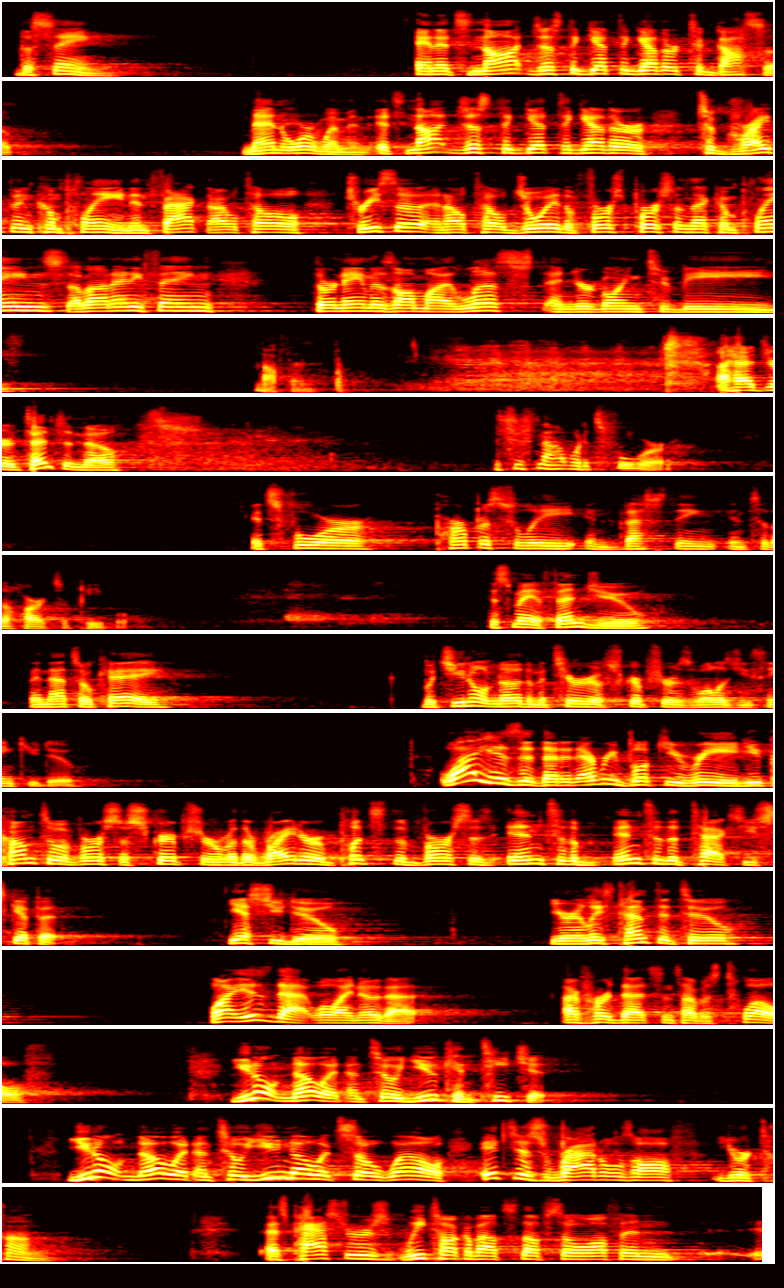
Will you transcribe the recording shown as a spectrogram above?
the same. And it's not just to get together to gossip, men or women. It's not just to get together to gripe and complain. In fact, I will tell Teresa and I'll tell Joy, the first person that complains about anything, their name is on my list, and you're going to be nothing. I had your attention though. It's just not what it's for. It's for purposefully investing into the hearts of people. This may offend you, and that's okay, but you don't know the material of Scripture as well as you think you do. Why is it that in every book you read, you come to a verse of Scripture where the writer puts the verses into the, into the text, you skip it? Yes, you do. You're at least tempted to. Why is that? Well, I know that. I've heard that since I was 12. You don't know it until you can teach it. You don't know it until you know it so well, it just rattles off your tongue. As pastors, we talk about stuff so often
